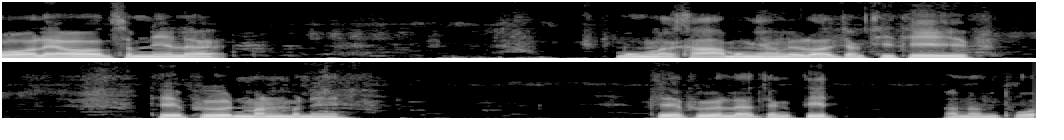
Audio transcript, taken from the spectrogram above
ก่อแล้วสำนี้แหละ มุงราคามุงหยังเรียบร้อยจากที่ที่เทพื้นมันบัดนี้ เทพื้นแล้วจังติด อันนั้นถั่ว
